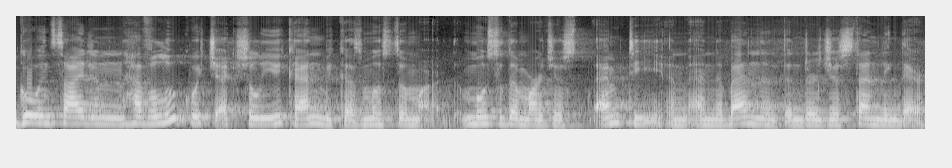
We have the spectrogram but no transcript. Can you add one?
go inside and have a look, which actually you can because most of them are, most of them are just empty and, and abandoned, and they're just standing there.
